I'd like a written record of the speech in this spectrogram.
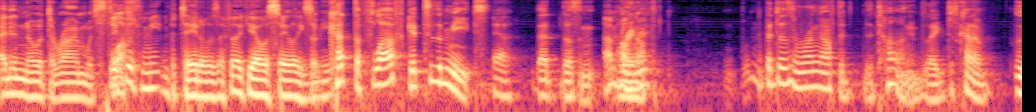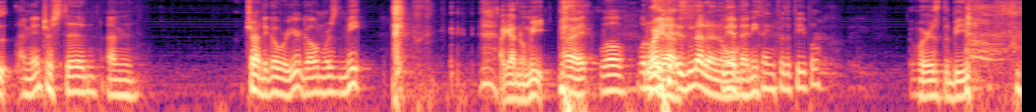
I didn't know what to rhyme with Stick fluff. with meat and potatoes. I feel like you always say like so meat. cut the fluff, get to the meat. Yeah. That doesn't I'm ring hungry. off the, but doesn't ring off the, the tongue. It's like just kind of ugh. I'm interested. I'm trying to go where you're going. Where's the meat? I got no meat. All right. Well, what do Wait, we have? isn't that an do we have anything for the people? Where's the beef?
